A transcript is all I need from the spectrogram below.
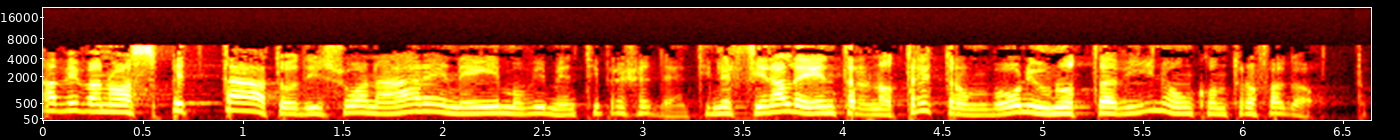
avevano aspettato di suonare nei movimenti precedenti. Nel finale entrano tre tromboni, un ottavino e un controfagotto.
